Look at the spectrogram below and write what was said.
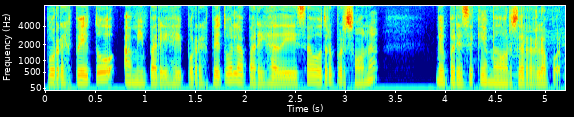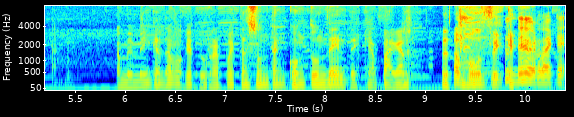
por respeto a mi pareja y por respeto a la pareja de esa otra persona, me parece que es mejor cerrar la puerta. A mí me encanta porque tus respuestas son tan contundentes que apagan la música. De verdad que,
